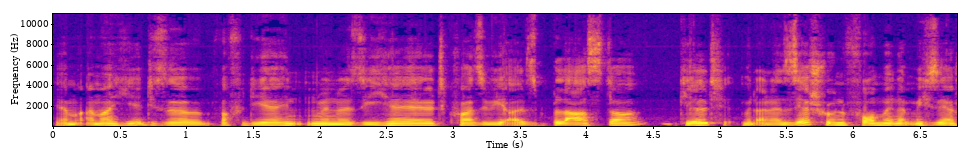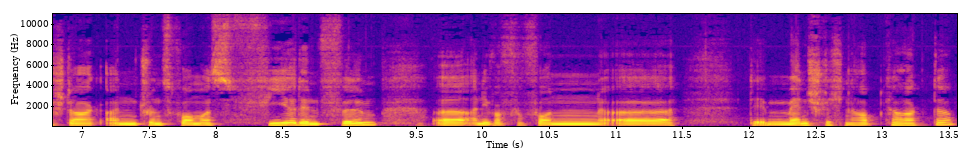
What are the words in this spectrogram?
Wir haben einmal hier diese Waffe, die hier hinten, wenn er sie hier hält, quasi wie als Blaster gilt, mit einer sehr schönen Form, erinnert mich sehr stark an Transformers 4, den Film, äh, an die Waffe von äh, dem menschlichen Hauptcharakter.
